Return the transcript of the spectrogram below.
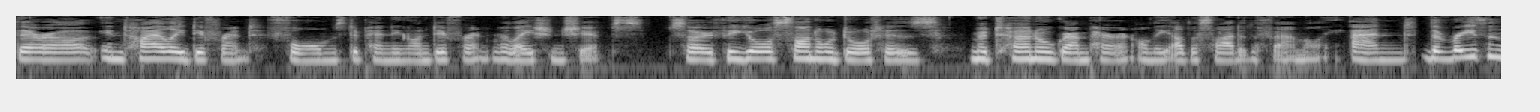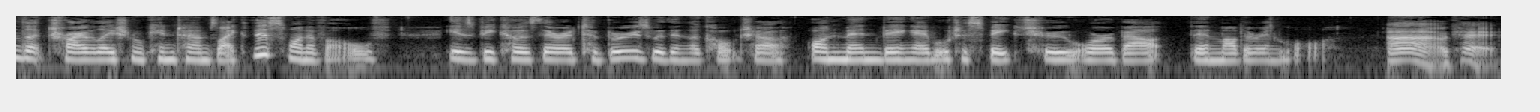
there are entirely different forms depending on different relationships. So for your son or daughter's maternal grandparent on the other side of the family. And the reason that tri-relational kin terms like this one evolve is because there are taboos within the culture on men being able to speak to or about their mother-in-law. Ah, okay.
